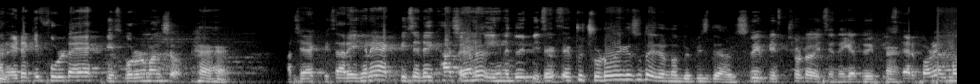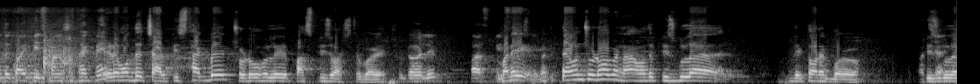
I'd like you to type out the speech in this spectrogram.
আর এটা কি ফুলটা এক পিস গরুর মাংস? হ্যাঁ হ্যাঁ। আচ্ছা এক পিস আর এখানে এক পিস এটাই খাসি এখানে- দুই পিস একটু ছোট হয়ে গেছে তো এই জন্য দুই পিস দেওয়া হয়েছে। দুই পিস ছোট হয়েছে দেখে দুই পিস হ্যাঁ। এরপরে এর মধ্যে কয় পিস মাংস থাকবে? এটার মধ্যে চার পিস থাকবে ছোট হলে পাঁচ পিসও আসতে পারে। ছোট হলে পাঁচ পিস মানে তেমন ছোট হবে না আমাদের পিসগুলা দেখতে অনেক বড়। পিসগুলা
